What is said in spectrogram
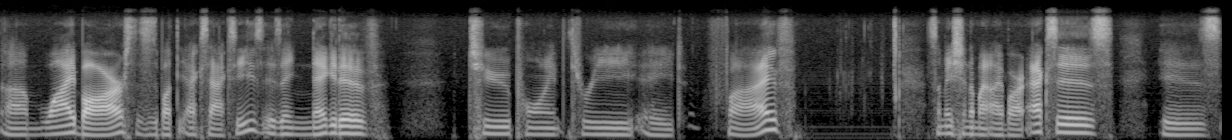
um, y bar, so this is about the x-axis, is a negative 2.385. Summation of my I bar x's is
